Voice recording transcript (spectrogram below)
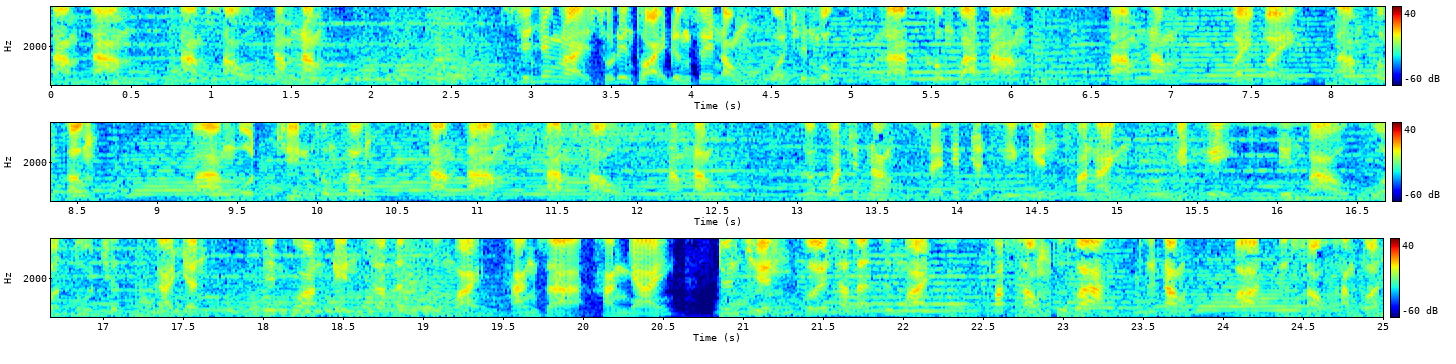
88 86 55. Xin nhắc lại số điện thoại đường dây nóng của chuyên mục là 038 85 77 800 và 1900 88 86 55. Cơ quan chức năng sẽ tiếp nhận ý kiến phản ánh, kiến nghị, tin báo của tổ chức cá nhân liên quan đến gian lận thương mại, hàng giả, hàng nhái, tuyên chiến với gian lận thương mại, phát sóng thứ ba, thứ năm và thứ sáu hàng tuần.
